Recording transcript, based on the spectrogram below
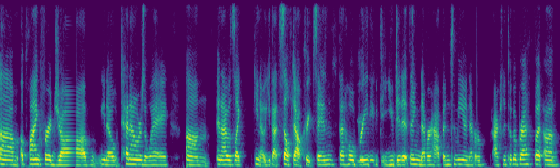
um, applying for a job, you know, 10 hours away. Um, and I was like, you know, that self doubt creeps in. That whole breathe, you, you did it thing never happened to me. I never actually took a breath, but um,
